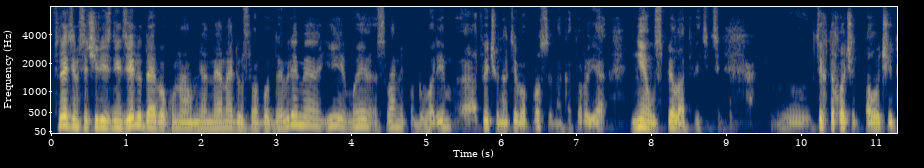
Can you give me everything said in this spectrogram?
встретимся через неделю. Дай бог, у меня, я найду свободное время, и мы с вами поговорим. Отвечу на те вопросы, на которые я не успел ответить. Те, кто хочет получить,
